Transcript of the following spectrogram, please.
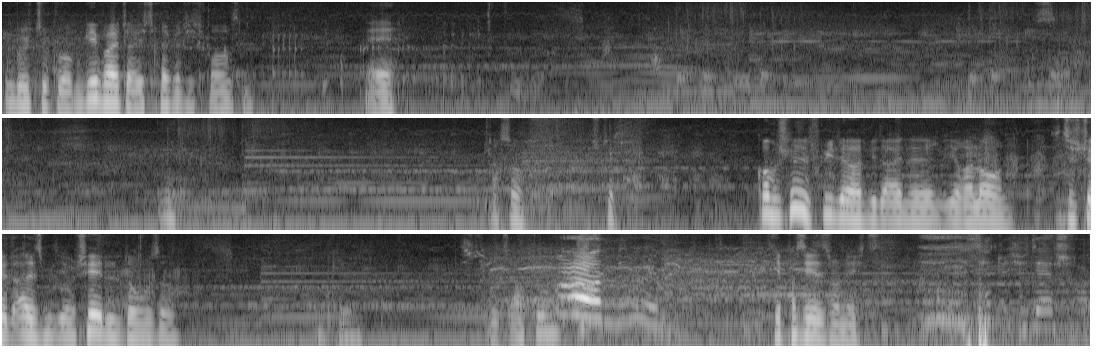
um durchzukommen. Geh weiter, ich treffe dich draußen. Ey. Ach so, stimmt. Komm schnell, Frieda hat wieder eine ihrer Launen. Sie zerstört alles mit ihrem Schädeldose. Okay. Jetzt Achtung. Oh, nö! Hier passiert jetzt noch nichts. Das hat mich wieder erschrocken.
